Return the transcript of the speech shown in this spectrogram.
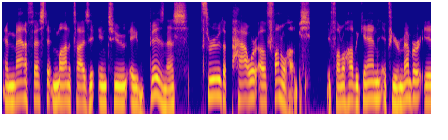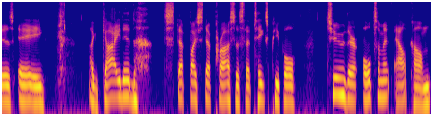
and manifest it and monetize it into a business through the power of funnel hubs. A funnel hub, again, if you remember, is a a guided step by step process that takes people to their ultimate outcome,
